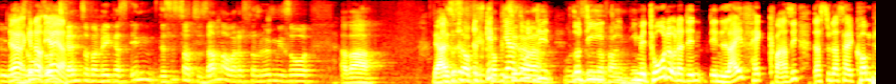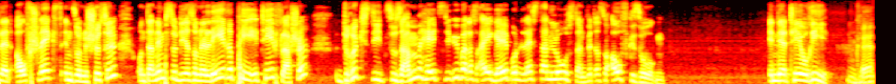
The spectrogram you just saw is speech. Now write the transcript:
Irgendwie Ja, so, genau, so ja, ja. Trend, so von wegen, das, im, das ist zwar zusammen, aber das dann irgendwie so, aber ja, also es ist es, es gibt ja so die, so die, die, die Methode oder den, den Lifehack quasi, dass du das halt komplett aufschlägst in so eine Schüssel und dann nimmst du dir so eine leere PET-Flasche, drückst die zusammen, hältst die über das Eigelb und lässt dann los, dann wird das so aufgesogen. In der Theorie. Okay.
